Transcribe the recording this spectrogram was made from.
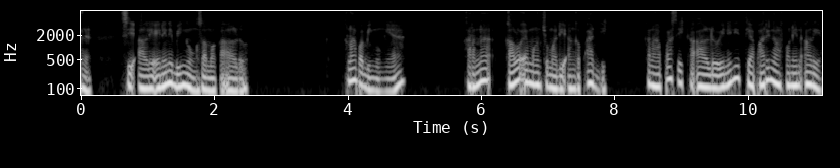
Nah, si Alia ini nih bingung sama Kak Aldo. Kenapa bingung ya? Karena kalau emang cuma dianggap adik, kenapa si Kak Aldo ini nih tiap hari nelponin Alia?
